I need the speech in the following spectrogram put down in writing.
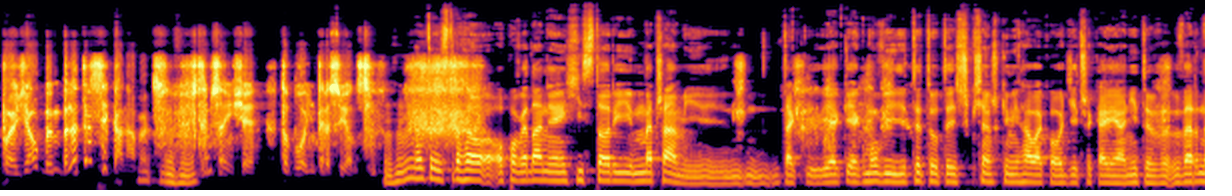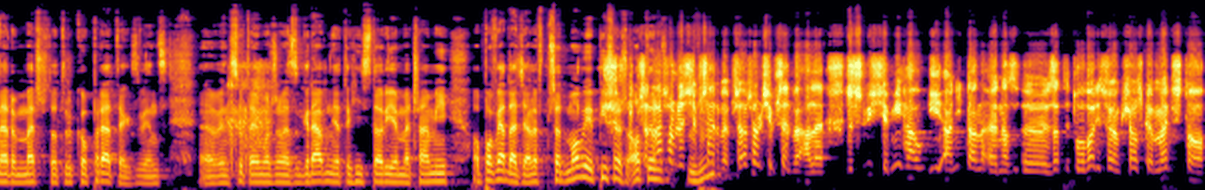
powiedziałbym, beletrystyka nawet. Mhm. W tym sensie to było interesujące. Mhm, No to jest trochę opowiadanie historii meczami. Tak jak, jak mówi tytuł tej książki Michała Kołodziejczyka i Anity Werner, mecz to tylko pretekst, więc, e, więc tutaj możemy zgrabnie te historie meczami opowiadać, ale w przedmowie piszesz o tym... przepraszam, że ci Mhm. przerwę, przepraszam, że ci przerwę, ale rzeczywiście Michał i Anita e, e, zatytułowali swoją książkę Mecz to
